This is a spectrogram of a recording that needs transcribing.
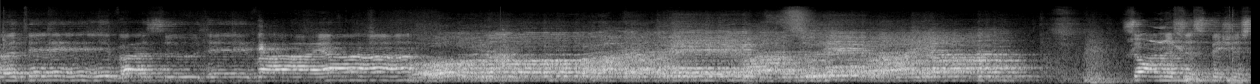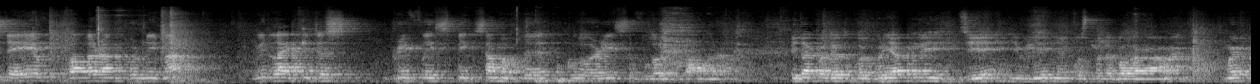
Bhagavate Vasudevaya. So on this auspicious day of Balaram Purnima, we'd like to just briefly speak some of the glories of Lord Balaram. Итак, вот этот благоприятный день явления Господа Баларамы мы э,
